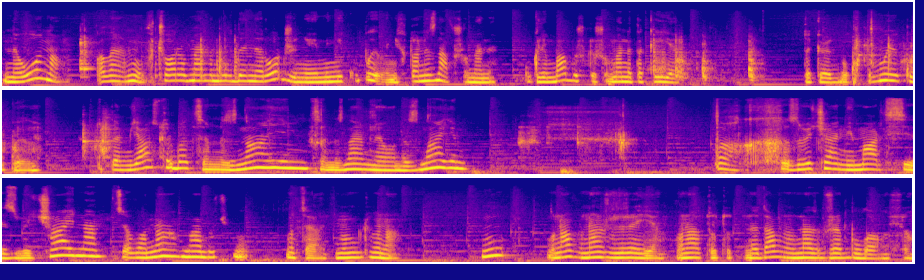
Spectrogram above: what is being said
неона. Але ну, вчора в мене був день народження і мені купили. Ніхто не знав, що в мене, окрім бабушки, що в мене таке є. Такий от бокс. Тому і купили. Там яструба, це ми знаємо, це ми знаємо, неона знаємо. Так, звичайний Марсі, звичайна. Це вона, мабуть. Ну, ну це, мабуть, вона. Ну, вона нас вже є. Вона тут, тут недавно в нас вже була ось.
